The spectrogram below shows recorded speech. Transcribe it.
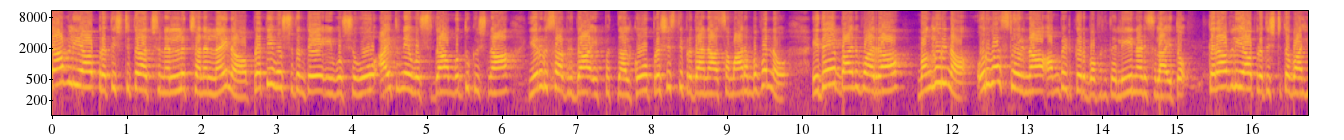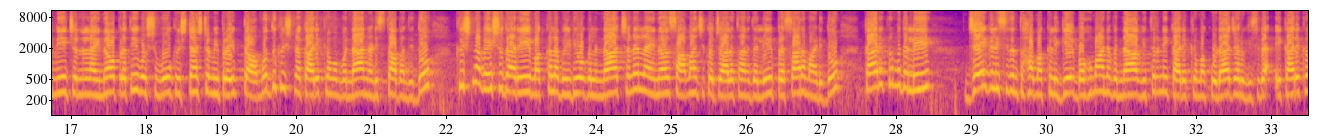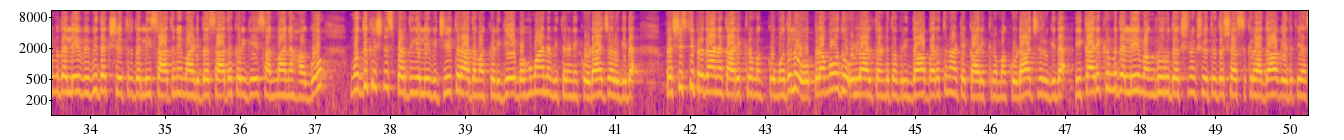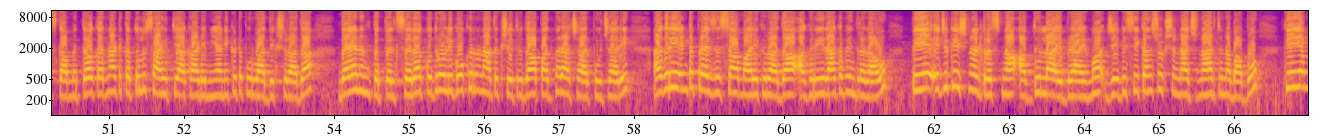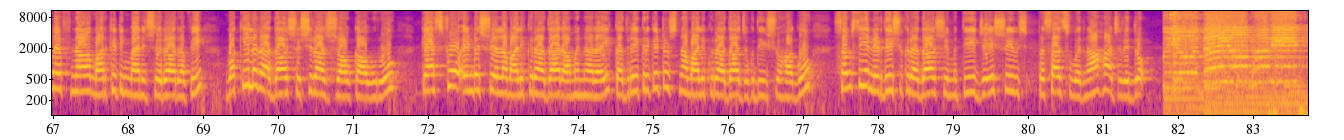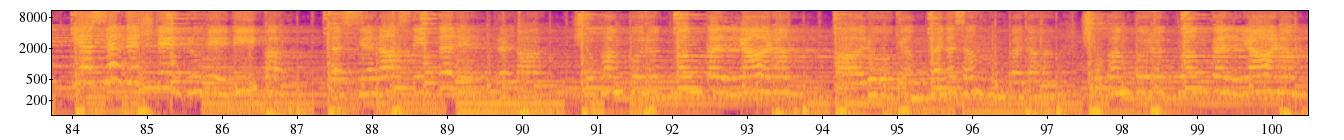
ಕರಾವಳಿಯ ಪ್ರತಿಷ್ಠಿತ channel channel nine ಪ್ರತಿ ವರ್ಷದಂತೆ ಈ ವರ್ಷವೂ ಐದನೇ ವರ್ಷದ ಮುದ್ದು ಕೃಷ್ಣ ಎರಡು ಸಾವಿರದ ಇಪ್ಪತ್ನಾಲ್ಕು ಪ್ರಶಸ್ತಿ ಪ್ರದಾನ ಸಮಾರಂಭವನ್ನು ಇದೇ ಭಾನುವಾರ ಮಂಗಳೂರಿನ ಉರ್ವಾ ಸ್ಟೋರಿನ ಅಂಬೇಡ್ಕರ್ ಭವನದಲ್ಲಿ ನಡೆಸಲಾಯಿತು. ಕರಾವಳಿಯ ಪ್ರತಿಷ್ಠಿತ ವಾಹಿನಿ ಚಾನೆಲ್ ನೈನ್ ಪ್ರತಿ ವರ್ಷವೂ ಕೃಷ್ಣಾಷ್ಟಮಿ ಪ್ರಯುಕ್ತ ಮುದ್ದು ಕೃಷ್ಣ ಕಾರ್ಯಕ್ರಮವನ್ನ ನಡೆಸ್ತಾ ಬಂದಿದ್ದು, ಕೃಷ್ಣ ವೇಷಧಾರಿ ಮಕ್ಕಳ ವಿಡಿಯೋಗಳನ್ನ ಚಾನೆಲ್ ನೈನ್ ಸಾಮಾಜಿಕ ಜಾಲತಾಣದಲ್ಲಿ ಪ್ರಸಾರ ಮಾಡಿದ್ದು, ಕಾರ್ಯಕ್ರಮದಲ್ಲಿ ಜಯಗಳಿಸಿದಂತಹ ಮಕ್ಕಳಿಗೆ ಬಹುಮಾನವನ್ನ ವಿತರಣೆ ಕಾರ್ಯಕ್ರಮ ಕೂಡ ಜರುಗಿಸಿದೆ. ಈ ಕಾರ್ಯಕ್ರಮದಲ್ಲಿ ವಿವಿಧ ಕ್ಷೇತ್ರದಲ್ಲಿ ಸಾಧನೆ ಮಾಡಿದ ಸಾಧಕರಿಗೆ ಸನ್ಮಾನ ಹಾಗೂ ಮುದ್ದುಕೃಷ್ಣ ಸ್ಪರ್ಧೆಯಲ್ಲಿ ವಿಜೇತರಾದ ಮಕ್ಕಳಿಗೆ ಬಹುಮಾನ ವಿತರಣೆ ಕೂಡ ಜರುಗಿದೆ. ಪ್ರಶಸ್ತಿ ಪ್ರದಾನ ಕಾರ್ಯಕ್ರಮಕ್ಕೂ ಮೊದಲು ಪ್ರಮೋದ್ ಉಳ್ಳಾಲ್ ತಂಡದವರಿಂದ ಭರತನಾಟ್ಯ ಕಾರ್ಯಕ್ರಮ ಕೂಡ ಜರುಗಿದೆ. ಈ ಕಾರ್ಯಕ್ರಮದಲ್ಲಿ ಮಂಗಳೂರು ದಕ್ಷಿಣ ಕ್ಷೇತ್ರದ ಶಾಸಕರಾದ ವೇದವ್ಯಾಸ್ ಕಾಮತ್, ಕರ್ನಾಟಕ ತುಳು ಸಾಹಿತ್ಯ ಅಕಾಡೆಮಿಯ ನಿಕಟಪೂರ್ವ ಅಧ್ಯಕ್ಷರಾದ ದಯಾನಂದ್ ಕತ್ತಲ್ ಸರ್ ಕುದ್ರೋಳಿ ಗೋಕರ್ಣನಾಥ ಕ್ಷೇತ್ರದ ಪದ್ಮರಾಚಾರ್ ಪೂಜಾರಿ, ಅಗರಿ ಎಂಟರ್ಪ್ರೈಸಸ್ ಮಾಲೀಕರಾದ ಅಗರಿ ರಾಘವೇಂದ್ರ ರಾವ್ ಪಿಎ ಎಜುಕೇಷನಲ್ ಟ್ರಸ್ಟ್ನ ಅಬ್ದುಲ್ಲಾ ಇಬ್ರಾಹಿಂ ಜೆಬಿಸಿ ಕನ್ಸ್ಟ್ರಕ್ಷನ್ನ ಜನಾರ್ದನ ಬಾಬು, ಕೆಎಂಎಫ್ನ ಮಾರ್ಕೆಟಿಂಗ್ ಮ್ಯಾನೇಜರ್ ರವಿ ವಕೀಲರಾದ ಶಶಿರಾಜ್ ರಾವ್ ಕಾವೂರು, ಕ್ಯಾಸ್ಟ್ರೋ ಇಂಡಸ್ಟ್ರಿಯಲ್ನ ಮಾಲೀಕರಾದ ರಾಮಣ್ಣ ರೈ ಕ್ರಿಕೆಟರ್ಸ್ ಕ್ರಿಕೆಟರ್ಸ್ನ ಮಾಲೀಕರಾದ ಜಗದೀಶ್ ಹಾಗೂ ಸಂಸ್ಥೆಯ ನಿರ್ದೇಶಕರಾದ ಶ್ರೀಮತಿ ಜಯಶ್ರೀ ಪ್ರಸಾದ್ ಸುವರ್ಣ ಹಾಜರಿದ್ದರು. नास्ति दरिद्रता। शुभं कुरु त्वं कल्याणम् आरोग्यं धनसम्पदः। शुभं कुरु त्वं कल्याणम्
